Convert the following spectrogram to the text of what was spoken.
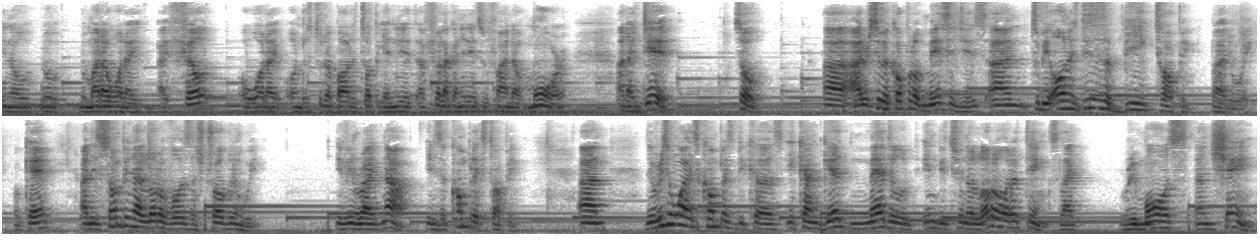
You know, no, no matter what I, I felt or what I understood about the topic, I needed I felt like I needed to find out more, and I did. So uh, I received a couple of messages, and to be honest, this is a big topic, by the way. Okay, and it's something that a lot of us are struggling with, even right now. It is a complex topic, and the reason why it's complex because it can get meddled in between a lot of other things like remorse, and shame,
